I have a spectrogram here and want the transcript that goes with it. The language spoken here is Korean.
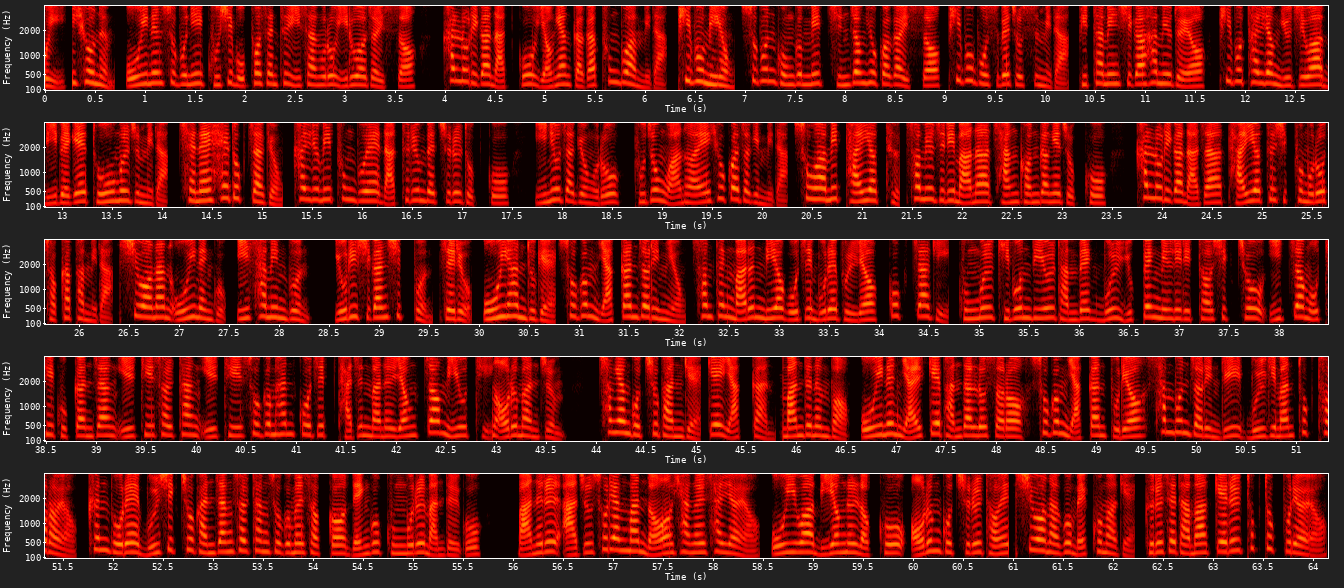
오이, 효능. 오이는 수분이 95% 이상으로 이루어져 있어 칼로리가 낮고 영양가가 풍부합니다. 피부 미용, 수분 공급 및 진정 효과가 있어 피부 보습에 좋습니다. 비타민C가 함유되어 피부 탄력 유지와 미백에 도움을 줍니다. 체내 해독 작용, 칼륨이 풍부해 나트륨 배출을 돕고 이뇨작용으로 부종 완화에 효과적입니다. 소화 및 다이어트, 섬유질이 많아 장 건강에 좋고 칼로리가 낮아 다이어트 식품으로 적합합니다. 시원한 오이 냉국 2, 3인분 요리 시간 10분. 재료 오이 한두 개, 소금 약간 절임용, 선택 마른 미역 오지 물에 불려 꼭 짜기. 국물 기본 비율 단백 물 600ml 식초 2.5t 국간장 1t 설탕 1t 소금 한 꼬집 다진 마늘 0.25t 얼음 한 줌. 청양고추 반 개, 깨 약간. 만드는 법. 오이는 얇게 반달로 썰어 소금 약간 뿌려 3분 절인 뒤 물기만 톡 털어요. 큰 볼에 물식초 간장 설탕 소금을 섞어 냉국 국물을 만들고 마늘을 아주 소량만 넣어 향을 살려요. 오이와 미역을 넣고 얼음 고추를 더해 시원하고 매콤하게 그릇에 담아 깨를 톡톡 뿌려요.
